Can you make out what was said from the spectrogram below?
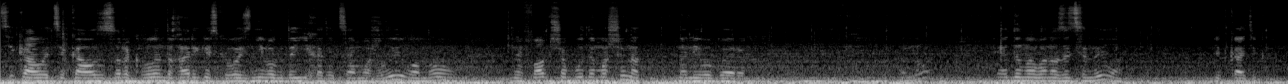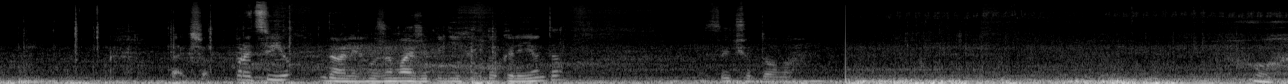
цікаво, цікаво. За 40 хвилин до Харківського знівок доїхати це можливо, ну не факт, що буде машина на лівий берег. Ну, я думаю, вона зацінила підкатик. Так що працюю далі. Вже майже під'їхав до клієнта. Це чудово. Фух.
